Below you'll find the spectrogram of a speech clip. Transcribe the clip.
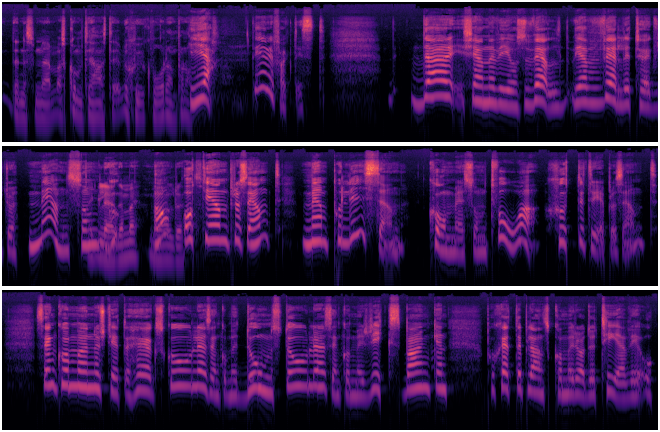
den som närmast kommer till hans, det är väl sjukvården på något Ja, det är det faktiskt. Där känner vi oss väldigt, vi har väldigt hög förtroende. Men som Det gläder mig ja, all rätt. 81 procent. Men polisen kommer som tvåa, 73 procent. Sen kommer universitet och högskolor, sen kommer domstolar, sen kommer Riksbanken. På sjätte plats kommer radio och tv och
